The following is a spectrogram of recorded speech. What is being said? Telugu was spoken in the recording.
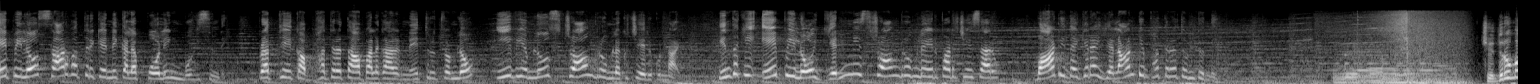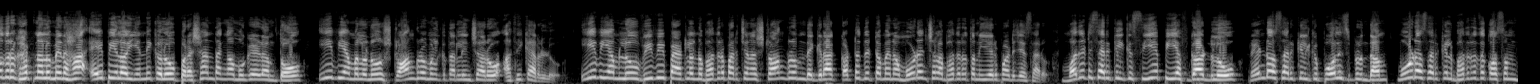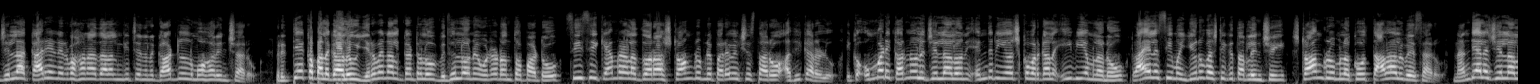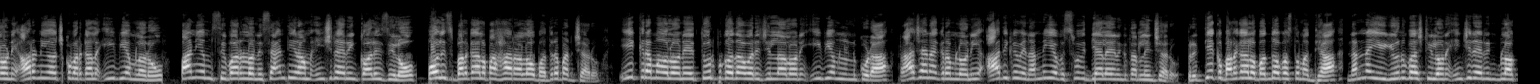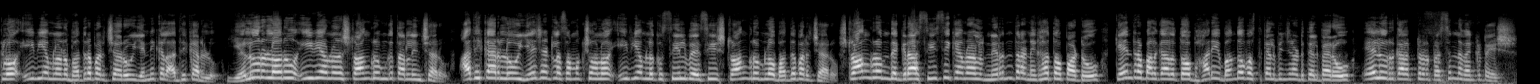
ఏపీలో సార్వత్రిక ఎన్నికల పోలింగ్ ముగిసింది. ప్రత్యేక భద్రతా బలగాల నేతృత్వంలో ఈవీఎంలు స్ట్రాంగ్ రూమ్లకు చేరుకున్నాయి. ఇంతకీ ఏపీలో ఎన్ని స్ట్రాంగ్ రూమ్లు ఏర్పాటు చేశారు? వాటి దగ్గర ఎలాంటి భద్రత ఉంటుంది? చెదురుమదురు ఘటనలు మినహా ఏపీలో ఎన్నికలు ప్రశాంతంగా ముగియడంతో ఈవీఎంలను స్ట్రాంగ్ రూములకు తరలించారు అధికారులు. ఈవీఎంలు వీవీప్యాట్లను భద్రపరిచిన స్ట్రాంగ్ రూమ్ దగ్గర కట్టుదిట్టమైన మూడంచెల భద్రతను ఏర్పాటు చేశారు. మొదటి సర్కిల్కి సీఏపీఎఫ్ గార్డులు రెండో సర్కిల్కి పోలీస్ బృందం మూడో సర్కిల్ భద్రత కోసం జిల్లా కార్యనిర్వహణ దళానికి చెందిన గార్డులను మోహరించారు. ప్రత్యేక బలగాలు ఇరవై నాలుగు గంటలు విధుల్లోనే ఉండడంతో పాటు సీసీ కెమెరాల ద్వారా స్ట్రాంగ్ రూమ్ని పర్యవేక్షిస్తారు అధికారులు. ఇక ఉమ్మడి కర్నూలు జిల్లాలోని ఎనిమిది నియోజకవర్గాల ఈవీఎంలను రాయలసీమ యూనివర్సిటీకి తరలించి స్ట్రాంగ్ రూమ్లకు తాళాలు వేశారు. నంద్యాల జిల్లాలోని ఆరు నియోజకవర్గాల ఈవీఎంలను పానియం శివారులోని శాంతిరామ్ ఇంజనీరింగ్ కాలేజీలో పోలీస్ బలగాల పహారాలో భద్రపరిచారు. ఈ క్రమంలోనే తూర్పుగోదావరి జిల్లాలోని ఈవీఎంలను కూడా రాజానగరంలోని ఆదికవి నన్నయ్య విశ్వవిద్యాలయానికి తరలించారు. ప్రత్యేక బలగాల బందోబస్తు మధ్య నన్నయ్య యూనివర్సిటీలోని ఇంజనీరింగ్ బ్లాక్లో ఈవీఎంలను భద్రపరిచారు ఎన్నికల అధికారులు. ఏలూరులోనూ ఈవీఎంలను స్ట్రాంగ్ రూమ్కు తరలించారు. అధికారులు ఏజెంట్ల సమక్షంలో ఈవీఎంలకు సీల్ వేసి స్ట్రాంగ్ రూమ్లో భద్రపరిచారు. స్ట్రాంగ్ రూమ్ దగ్గర సీసీ కెమెరాల నిరంతర నిఘాతో పాటు కేంద్ర బలగాలతో భారీ బందోబస్తు కల్పించినట్టు తెలిపారు ఏలూరు కలెక్టర్ ప్రసన్న వెంకటేష్.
